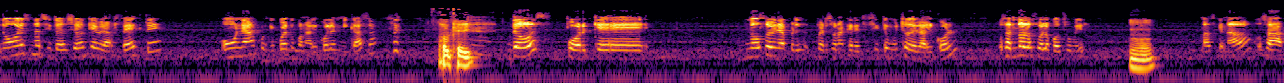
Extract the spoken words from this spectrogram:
No es una situación que me afecte. Una, porque cuento con alcohol en mi casa. Ok. Dos, porque no soy una persona que necesite mucho del alcohol. O sea, no lo suelo consumir. Más que nada. O sea,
